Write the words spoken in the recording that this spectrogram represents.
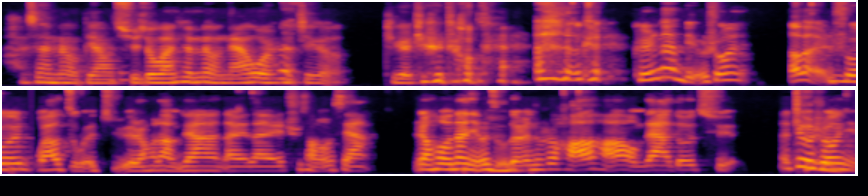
好像没有必要去，就完全没有 network 这个这个这个状态。OK，可是那比如说。老板说我要组个局，然后来我们家来来吃小龙虾，然后那你们组的人都说好啊好啊，我们大家都去。那这个时候你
